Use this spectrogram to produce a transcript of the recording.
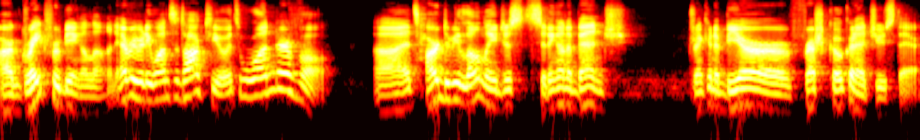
are great for being alone. Everybody wants to talk to you. It's wonderful. Uh, it's hard to be lonely just sitting on a bench, drinking a beer or fresh coconut juice there.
